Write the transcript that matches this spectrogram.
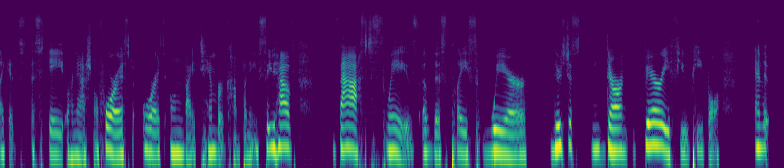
like it's a state or national forest or it's owned by timber companies. So you have vast swathes of this place where there's just there are very few people. And the,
